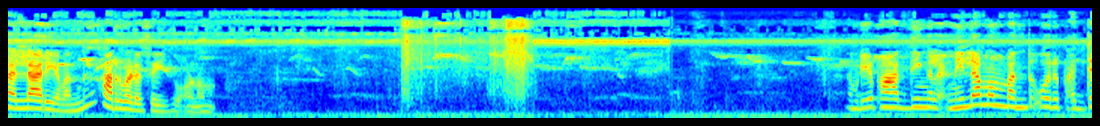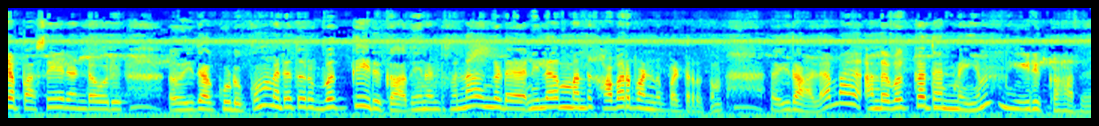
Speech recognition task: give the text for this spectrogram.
வெள்ளாரியை வந்து அறுவடை செய்யணும். அப்படியே பார்த்தீங்களா நிலமும் வந்து ஒரு பச்சை பசேரண்ட ஒரு இதாக இதை கொடுக்கும். மற்றது ஒரு வெக்கை இருக்காது. என்னென்னு சொன்னால் எங்களோட நிலம் வந்து கவர் பண்ணப்பட்டிருக்கும். இதால் அந்த வெக்கத்தன்மையும் இருக்காது.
